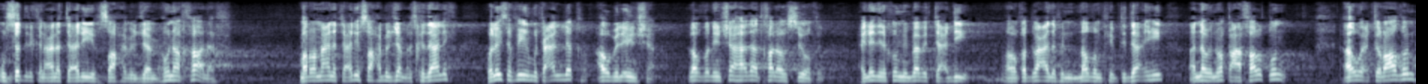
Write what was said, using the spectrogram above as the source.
مستدركا على تعريف صاحب الجمع. هنا خالف. مر معنا تعريف صاحب الجمع كذلك؟ وليس فيه المتعلق أو بالإنشاء. لفظ الإنشاء هذا أدخله السيوطي. حينئذ يكون من باب التعديل وهو قد وعد في النظم في ابتدائه أنه إن وقع خلط أو اعتراض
